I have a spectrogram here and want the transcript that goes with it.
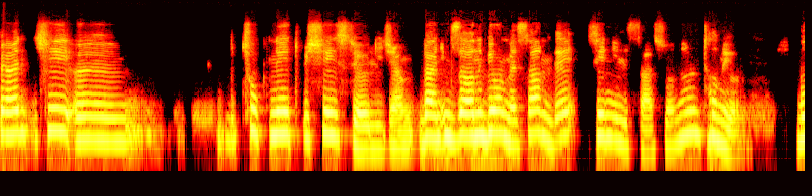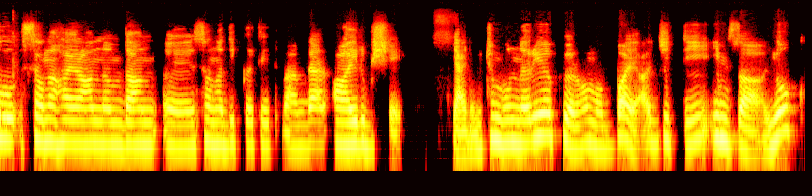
Ben şey çok net bir şey söyleyeceğim. Ben imzanı görmesem de senin illüstrasyonlarını tanıyorum. Bu sana hayranlığımdan, e, sana dikkat etmemden ayrı bir şey. Yani bütün bunları yapıyorum ama bayağı ciddi imza yok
